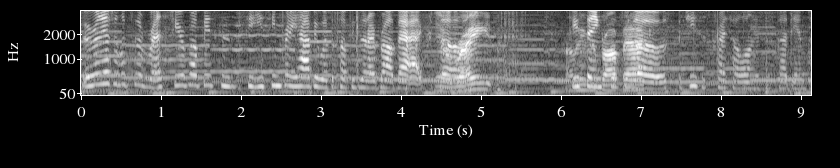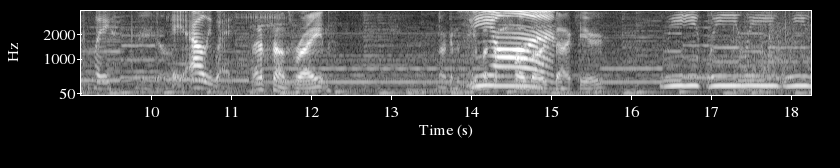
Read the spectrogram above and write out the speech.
Do I really have to look for the rest of your puppies? Because you seem pretty happy with the puppies that I brought back. So Yeah, right? Probably be thankful for back. those. Jesus Christ, how long is this goddamn place? There you go. Okay, alleyway. That sounds right. I'm Not gonna see a bunch of Leon. hobos back here. Lee, Lee, Lee, Lee,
